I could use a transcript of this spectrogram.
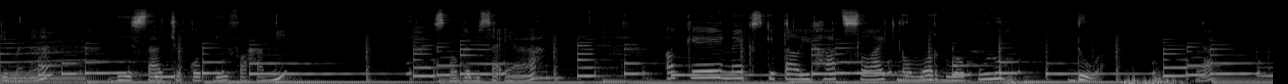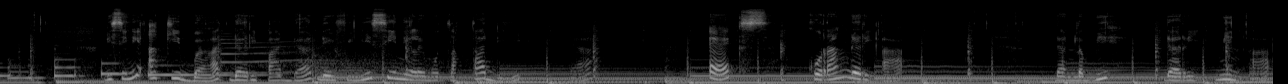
gimana bisa cukup difahami semoga bisa ya Oke, next kita lihat slide nomor 22. Ya. Di sini akibat daripada definisi nilai mutlak tadi, ya. X kurang dari A dan lebih dari min A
